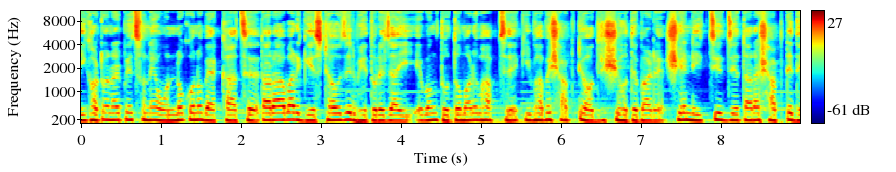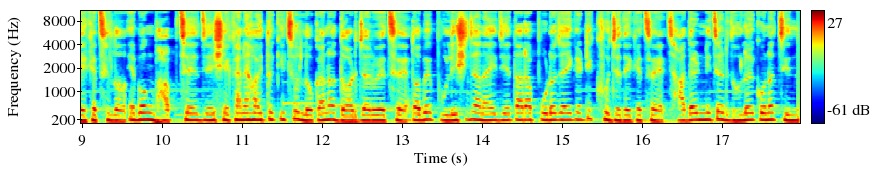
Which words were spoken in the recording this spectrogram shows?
এই ঘটনার পেছনে অন্য কোনো ব্যাখ্যা আছে। তারা আবার গেস্ট হাউসের ভেতরে যায় এবং তোতোমারু ভাবছে কীভাবে সাপটি অদৃশ্য হতে পারে। সে নিশ্চিত যে তারা সাপটি দেখেছিল এবং ভাবছে যে সেখানে হয়তো কিছু লোকানো দরজা রয়েছে। তবে পুলিশ জানায় যে তারা পুরো জায়গাটি খুঁজে দেখেছে। ছাদের নিচের ধুলোয় কোনো চিহ্ন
